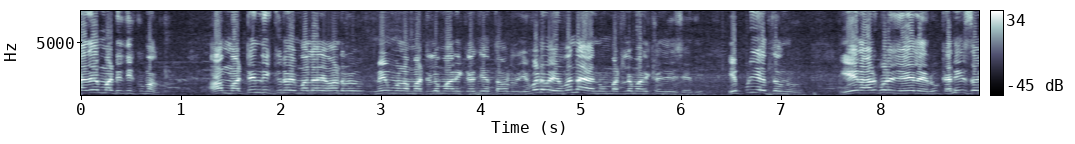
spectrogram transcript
గదే మట్టి దిక్కు మాకు. ఆ మట్టిని దిక్కున మళ్ళీ ఏమంటారు? మేము మళ్ళీ మట్టిలో మానికం చేస్తా ఉంటారు. ఎవరు ఎవరినా నువ్వు మట్టిలో మానికం చేసేది? ఎప్పుడు చేస్తావు నువ్వు? ఏనాడు కూడా చేయలేరు. కనీసం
